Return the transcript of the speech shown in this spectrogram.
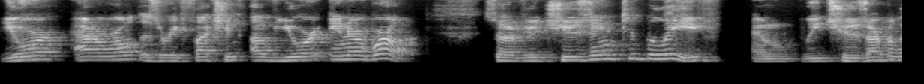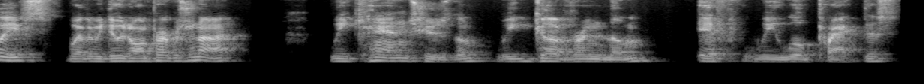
your outer world is a reflection of your inner world. So if you're choosing to believe, and we choose our beliefs, whether we do it on purpose or not, we can choose them. We govern them if we will practice.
